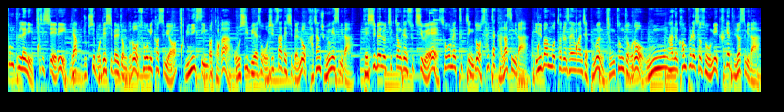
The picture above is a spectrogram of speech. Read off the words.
홈플래닛 TCL이 약 65dB 정도로 소음이 컸으며 위닉스 인버터가 52에서 54dB로 가장 조용했습니다. 데시벨로 측정된 수치 외에 소음의 특징도 살짝 달랐습니다. 일반 모터를 사용한 제품은 공통적으로 우웅 하는 컴프레서 소음이 크게 들렸습니다.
